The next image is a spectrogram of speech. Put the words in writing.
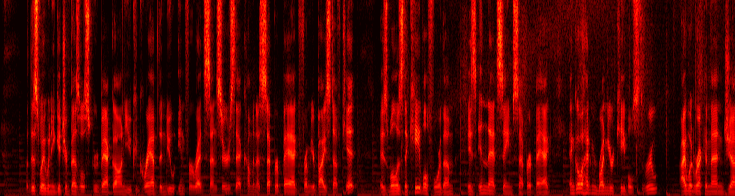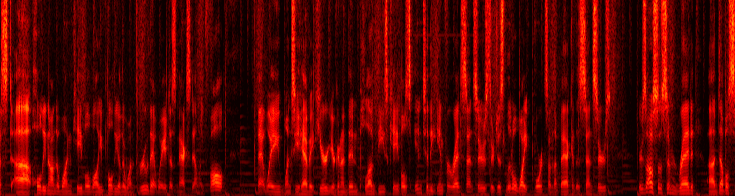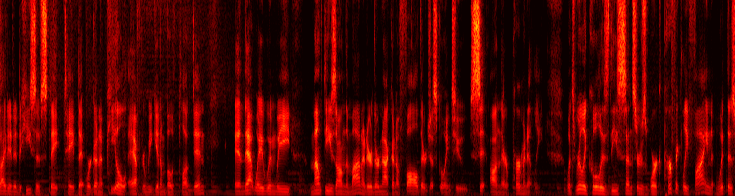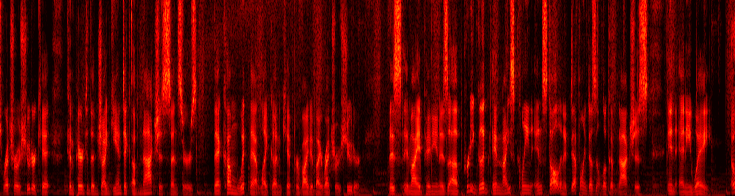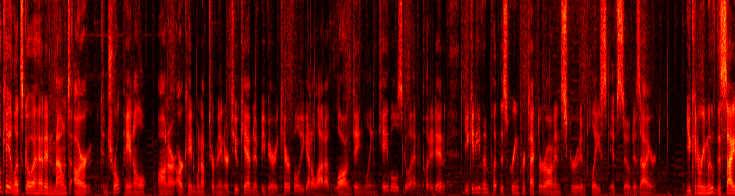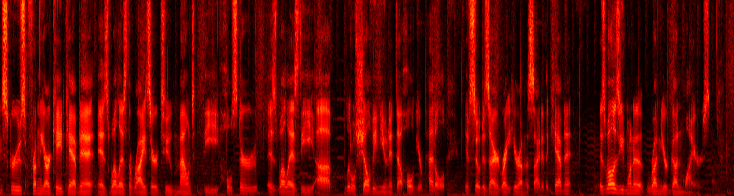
But this way, when you get your bezel screwed back on, you could grab the new infrared sensors that come in a separate bag from your Buy Stuff kit, as well as the cable for them is in that same separate bag, and go ahead and run your cables through. I would recommend just uh, holding on to one cable while you pull the other one through, that way it doesn't accidentally fall. That way, once you have it here, you're going to then plug these cables into the infrared sensors. They're just little white ports on the back of the sensors. There's also some red uh, double-sided adhesive tape that we're going to peel after we get them both plugged in. And that way when we mount these on the monitor, they're not going to fall. They're just going to sit on there permanently. What's really cool is these sensors work perfectly fine with this retro shooter kit compared to the gigantic obnoxious sensors that come with that light gun kit provided by Retro Shooter. This, in my opinion, is a pretty good and nice clean install, and it definitely doesn't look obnoxious in any way. Okay, let's go ahead and mount our control panel on our Arcade 1-Up Terminator 2 cabinet. Be very careful, you got a lot of long dangling cables, go ahead and put it in. You could even put the screen protector on and screw it in place if so desired. You can remove the side screws from the arcade cabinet as well as the riser to mount the holster as well as the uh, little shelving unit to hold your pedal if so desired right here on the side of the cabinet as well as you'd want to run your gun wires.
